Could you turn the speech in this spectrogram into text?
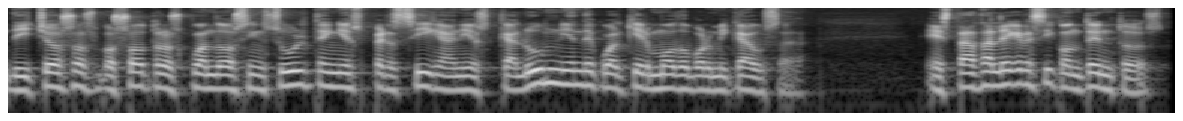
Dichosos vosotros cuando os insulten y os persigan y os calumnien de cualquier modo por mi causa. Estad alegres y contentos,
